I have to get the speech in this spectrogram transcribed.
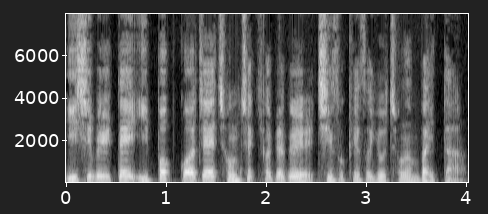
21대 입법과제 정책 협약을 지속해서 요청한 바 있다.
